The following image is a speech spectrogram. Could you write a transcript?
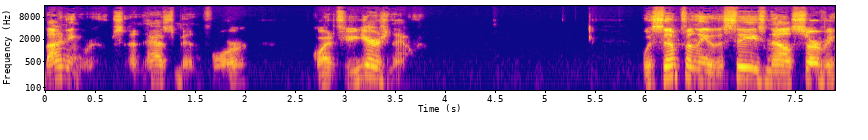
dining rooms and has been for quite a few years now. With Symphony of the Seas now serving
